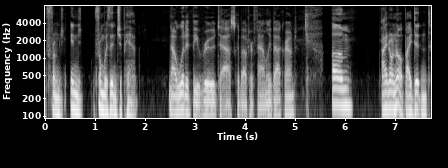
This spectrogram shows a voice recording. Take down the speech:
from in from within Japan. Now, would it be rude to ask about her family background? I don't know. I didn't.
